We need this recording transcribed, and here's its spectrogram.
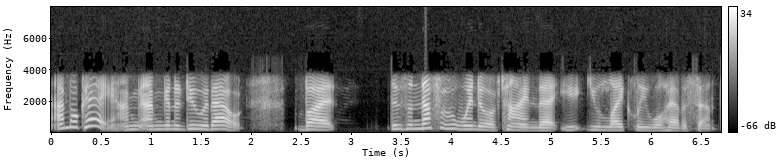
I'm okay. I'm I'm going to do without. But there's enough of a window of time that you you likely will have a sense.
